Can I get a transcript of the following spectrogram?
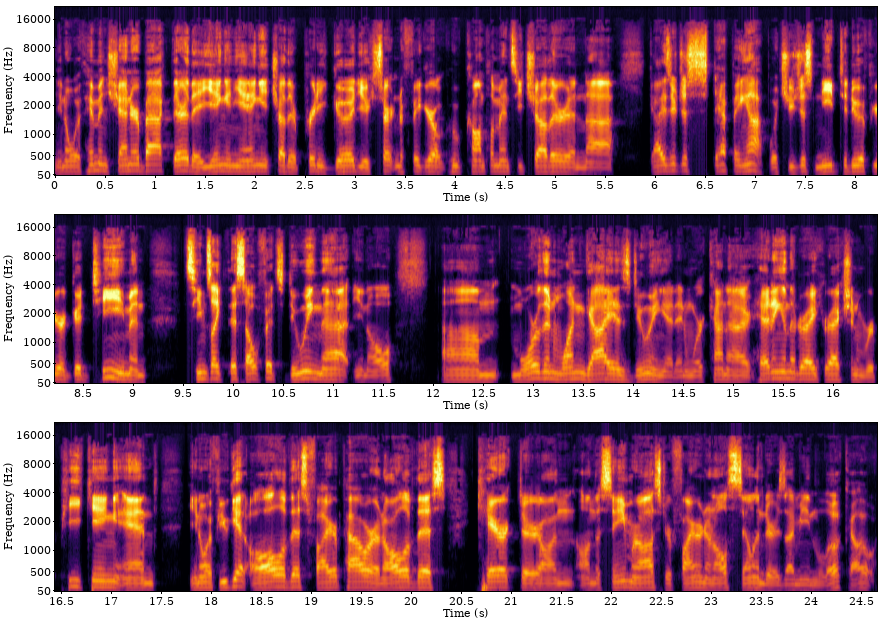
you know, with him and Schenner back there, they yin and yang each other pretty good. You're starting to figure out who complements each other, and uh, guys are just stepping up, which you just need to do if you're a good team. And seems like this outfit's doing that, you know. Um, more than one guy is doing it, and we're kind of heading in the right direction. We're peaking, and you know, if you get all of this firepower and all of this character on on the same roster, firing on all cylinders, I mean, look out.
